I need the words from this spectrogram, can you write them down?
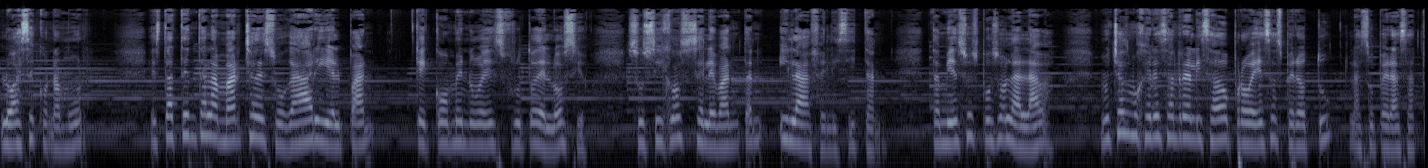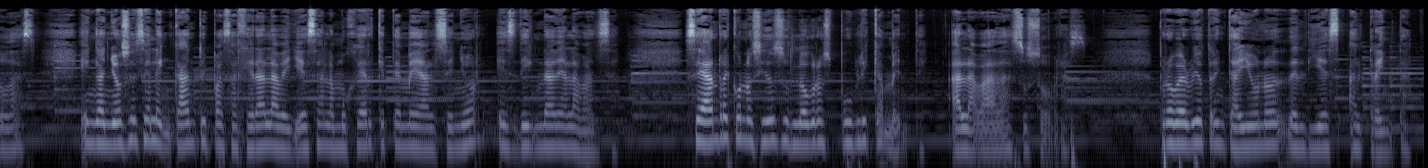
lo hace con amor. Está atenta a la marcha de su hogar y el pan que come no es fruto del ocio. Sus hijos se levantan y la felicitan. También su esposo la alaba. Muchas mujeres han realizado proezas, pero tú las superas a todas. Engañoso es el encanto y pasajera la belleza. La mujer que teme al Señor es digna de alabanza. Se han reconocido sus logros públicamente, alabadas sus obras. Proverbio 31 del 10 al 30.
